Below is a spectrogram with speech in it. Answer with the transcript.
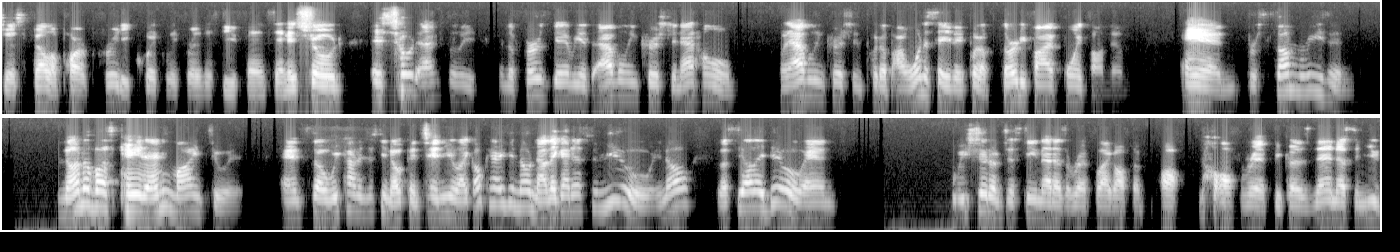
just fell apart pretty quickly for this defense. And it showed, it showed actually in the first game against Abilene Christian at home when Abilene Christian put up, I want to say they put up 35 points on them. And for some reason, none of us paid any mind to it. And so we kind of just, you know, continue like, okay, you know, now they got SMU, you know, let's see how they do. And we should have just seen that as a red flag off the off off rip because then SMU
